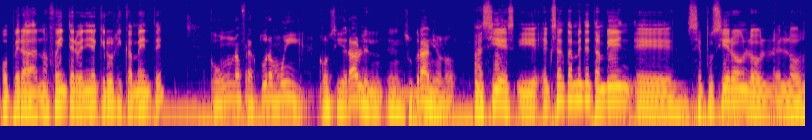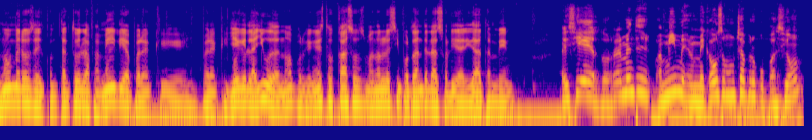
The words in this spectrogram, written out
operada, no fue intervenida quirúrgicamente. Con una fractura muy considerable en, en su cráneo, ¿no? Así es, y exactamente también eh, se pusieron lo- los números del contacto de la familia para que, para que llegue la ayuda, ¿no? Porque en estos casos, Manolo, es importante la solidaridad también. Es cierto, realmente a mí me, me causa mucha preocupación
